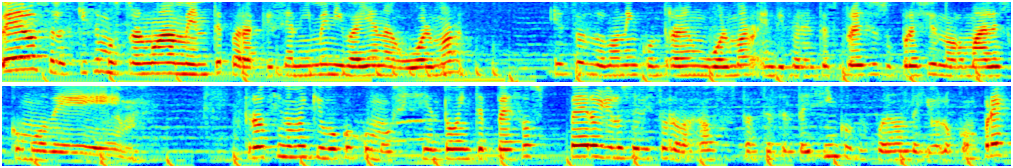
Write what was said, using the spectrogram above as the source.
pero se las quise mostrar nuevamente para que se animen y vayan a Walmart. Estas las van a encontrar en Walmart en diferentes precios. Su precio normal es como de, creo si no me equivoco, como 120 pesos. Pero yo los he visto rebajados hasta en 75, que fue donde yo lo compré.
